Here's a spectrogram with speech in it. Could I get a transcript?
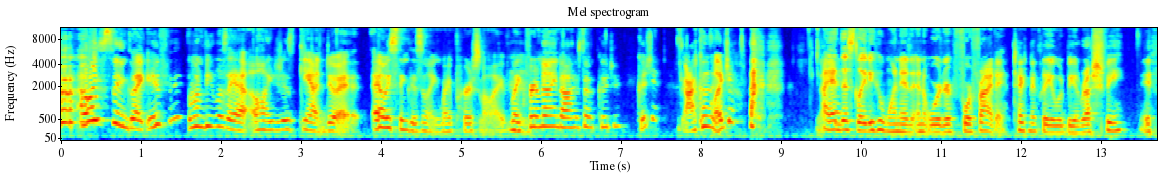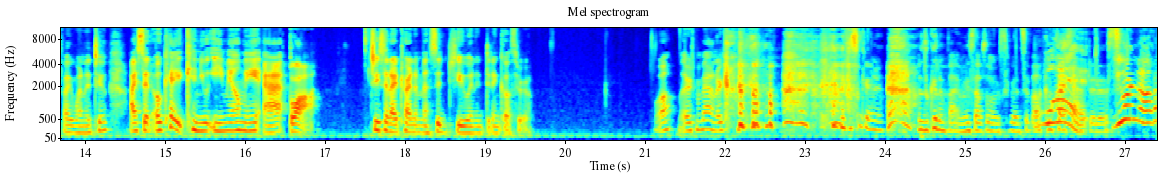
I always think like if when people say, "Oh, I just can't do it," I always think this in like my personal life. Like mm-hmm. for a million dollars, though, could you? Could you? I could. Would you? I had this lady who wanted an order for Friday. Technically, it would be a rush fee if I wanted to. I said, "Okay, can you email me at blah?" She said, "I tried to message you and it didn't go through." Well, there's my boundary. I was gonna, I was gonna buy myself something expensive. I'll what? after this. You're not a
